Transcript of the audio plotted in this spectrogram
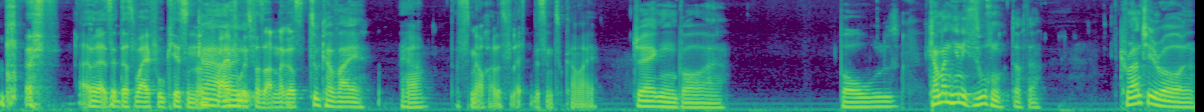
Oder sind das Waifu-Kissen und Keine Waifu ist was anderes? Zu Kawaii. Ja, das ist mir auch alles vielleicht ein bisschen zu Kawaii. Dragon Ball. Bowls. Kann man hier nicht suchen, doch da. Crunchyroll.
